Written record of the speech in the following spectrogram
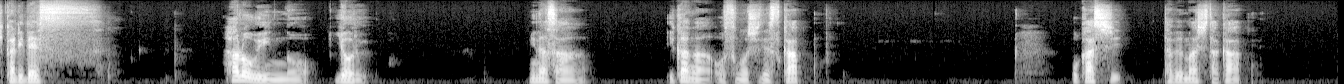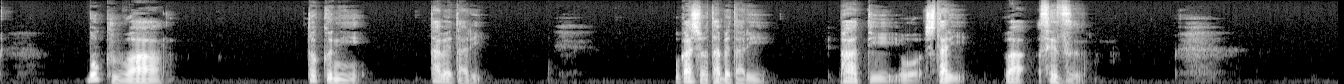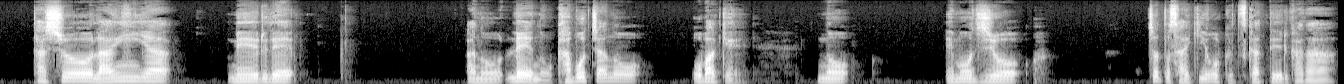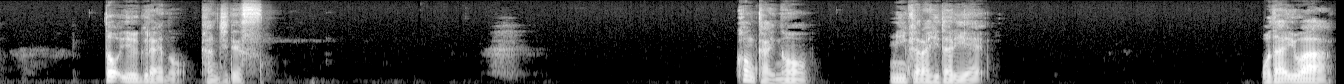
光です。ハロウィンの夜。皆さん、いかがお過ごしですか？お菓子食べましたか？僕は、特に食べたり、お菓子を食べたり、パーティーをしたりはせず、多少 LINE やメールで、あの、例のかぼちゃのお化けの絵文字をちょっと最近多く使っているかなというぐらいの感じです。今回の右から左へお題は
